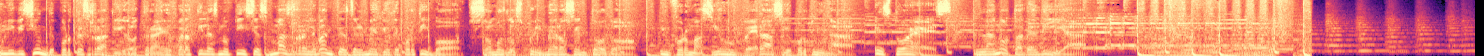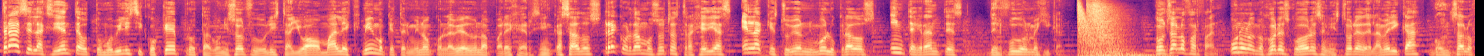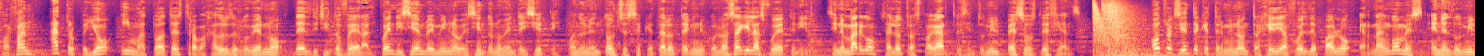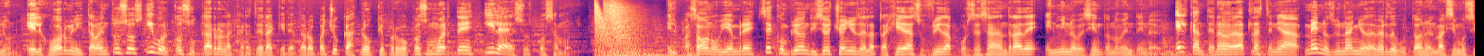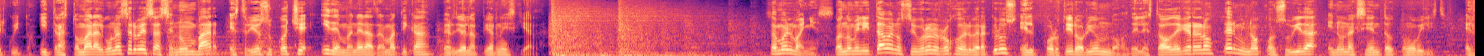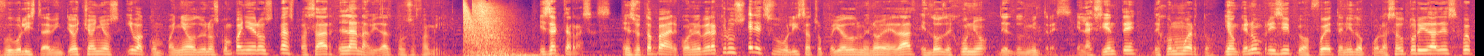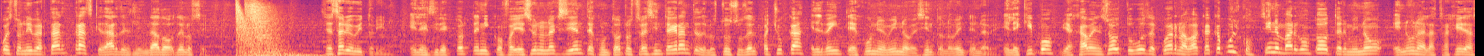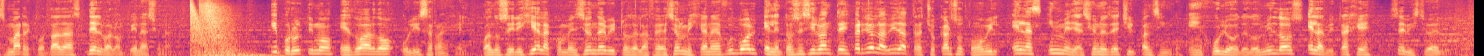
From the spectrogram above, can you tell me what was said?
Univisión Deportes Radio trae para ti las noticias más relevantes del medio deportivo. Somos los primeros en todo. Información veraz y oportuna. Esto es La Nota del Día. Tras el accidente automovilístico que protagonizó el futbolista Joao Malek, mismo que terminó con la vida de una pareja de recién casados, recordamos otras tragedias en las que estuvieron involucrados integrantes del fútbol mexicano. Gonzalo Farfán, uno de los mejores jugadores en la historia del América, Gonzalo Farfán, atropelló y mató a tres trabajadores del gobierno del Distrito Federal. Fue en diciembre de 1997, cuando el entonces secretario técnico de las Águilas fue detenido. Sin embargo, salió tras pagar 300 mil pesos de fianza. Otro accidente que terminó en tragedia fue el de Pablo Hernán Gómez en el 2001. El jugador militaba en Tuzos y volcó su carro en la carretera Querétaro-Pachuca, lo que provocó su muerte y la de su esposa Mónica. El pasado noviembre se cumplieron 18 años de la tragedia sufrida por César Andrade en 1999. El canterano del Atlas tenía menos de un año de haber debutado en el máximo circuito y tras tomar algunas cervezas en un bar estrelló su coche y de manera dramática perdió la pierna izquierda. Samuel Mañez. Cuando militaba en los Tiburones Rojos del Veracruz, el portero oriundo del estado de Guerrero terminó con su vida en un accidente automovilístico. El futbolista de 28 años iba acompañado de unos compañeros tras pasar la Navidad con su familia. Isaac Terrazas. En su etapa con el Veracruz, el exfutbolista atropelló a dos menores de edad el 2 de junio del 2003. El accidente dejó un muerto y aunque en un principio fue detenido por las autoridades, fue puesto en libertad tras quedar deslindado de los hechos. Cesario Vitorino. El exdirector técnico falleció en un accidente junto a otros tres integrantes de los Tuzos del Pachuca el 20 de junio de 1999. El equipo viajaba en su autobús de Cuernavaca a Acapulco. Sin embargo, todo terminó en una de las tragedias más recordadas del balompié nacional. Y por último, Eduardo Ulises Rangel. Cuando se dirigía a la convención de árbitros de la Federación Mexicana de Fútbol, el entonces silbante perdió la vida tras chocar su automóvil en las inmediaciones de Chilpancingo. En julio de 2002, el arbitraje se vistió de luto.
